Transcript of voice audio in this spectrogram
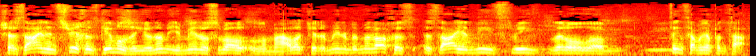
Shazayin and Tzrichas Gimel is a unit. Yeminu Smal Lamala Kedamina B'Menachas. A Zion needs three little um, things coming up on top.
